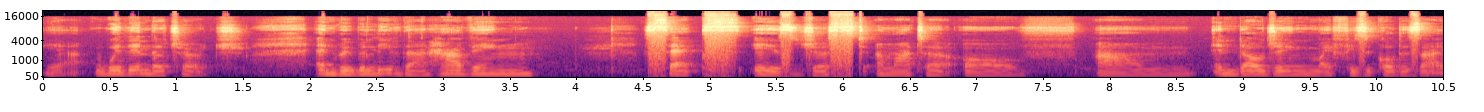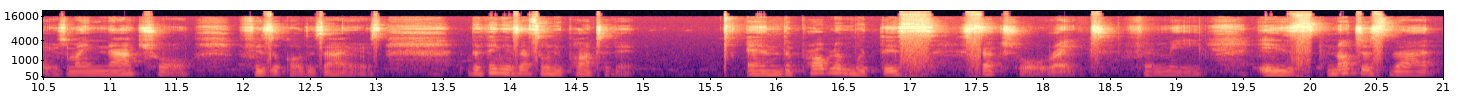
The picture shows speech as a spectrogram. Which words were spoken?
Yeah, within the church. And we believe that having sex is just a matter of um, indulging my physical desires, my natural physical desires. The thing is, that's only part of it. And the problem with this sexual right for me is not just that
